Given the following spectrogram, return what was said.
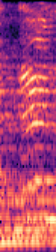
and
